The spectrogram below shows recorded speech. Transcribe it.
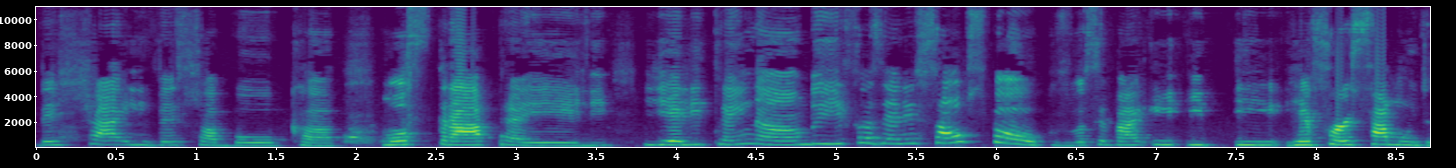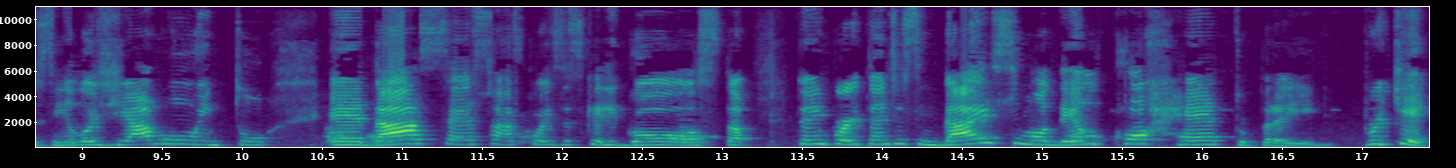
deixar ele ver sua boca, mostrar para ele e ele treinando e fazendo isso aos poucos. Você vai e, e, e reforçar muito, assim, elogiar muito, é, dar acesso a coisas que ele gosta. Então é importante assim dar esse modelo correto para ele. Porque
